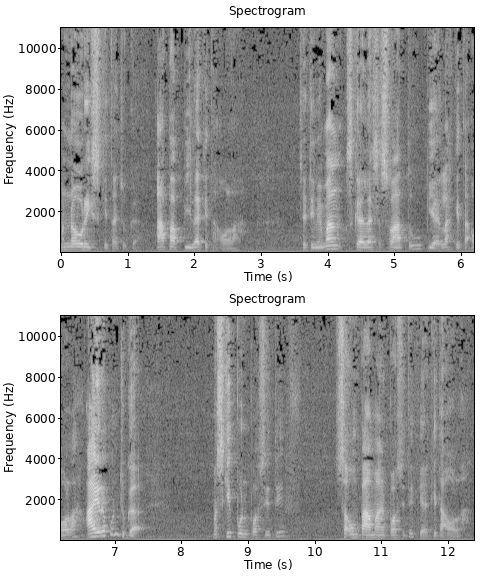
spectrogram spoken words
menauris kita juga apabila kita olah. Jadi memang segala sesuatu biarlah kita olah. Air pun juga meskipun positif, seumpama positif ya kita olah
